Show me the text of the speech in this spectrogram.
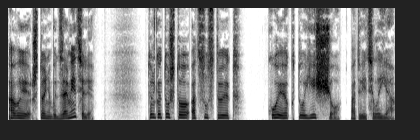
А вы что-нибудь заметили? Только то, что отсутствует кое-кто еще, ответила я.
